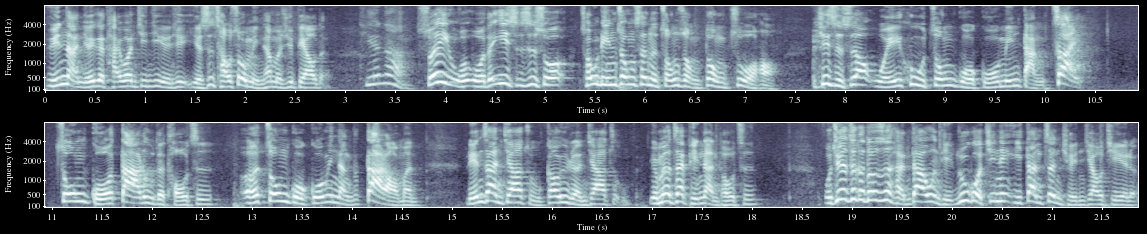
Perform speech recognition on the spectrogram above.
云南有一个台湾经济园区，也是曹寿敏他们去标的。天哪！所以，我我的意思是说，从林中生的种种动作，哈，其实是要维护中国国民党在中国大陆的投资。而中国国民党的大佬们，连战家族、高玉仁家族，有没有在平南投资？我觉得这个都是很大问题。如果今天一旦政权交接了，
